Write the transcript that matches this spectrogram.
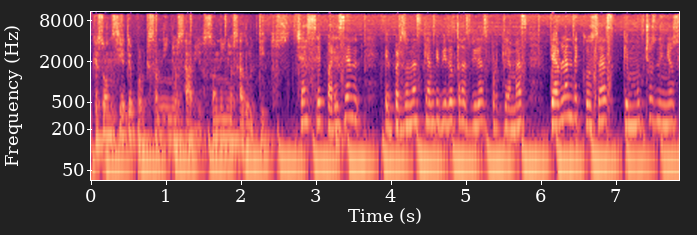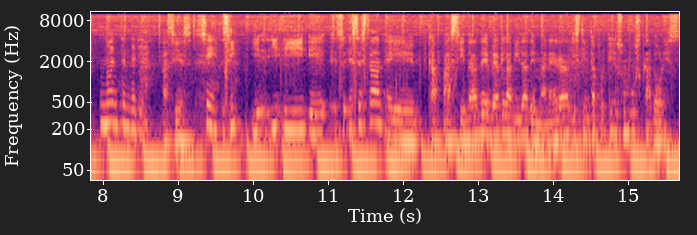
que son 7 porque son niños sabios, son niños adultitos. Ya sé, parecen eh, personas que han vivido otras vidas porque además te hablan de cosas que muchos niños no entenderían. Así es. Sí. Sí, y, y- y, eh, es, es esta eh, capacidad de ver la vida de manera distinta porque ellos son buscadores.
